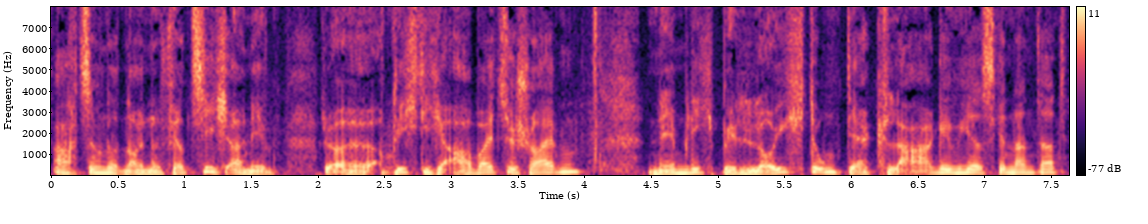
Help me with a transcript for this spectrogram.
1849 eine äh, wichtige Arbeit zu schreiben, nämlich Beleuchtung der Klage, wie er es genannt hat,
